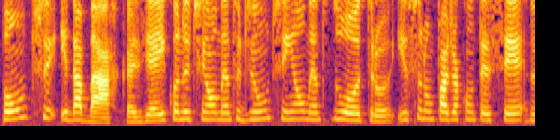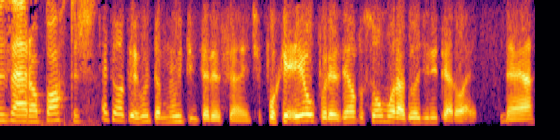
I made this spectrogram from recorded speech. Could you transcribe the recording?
ponte e da Barcas. E aí, quando tinha aumento de um, tinha aumento do outro. Isso não pode acontecer nos aeroportos? Essa é uma pergunta muito interessante, porque eu, por exemplo, sou um morador de Niterói, né?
